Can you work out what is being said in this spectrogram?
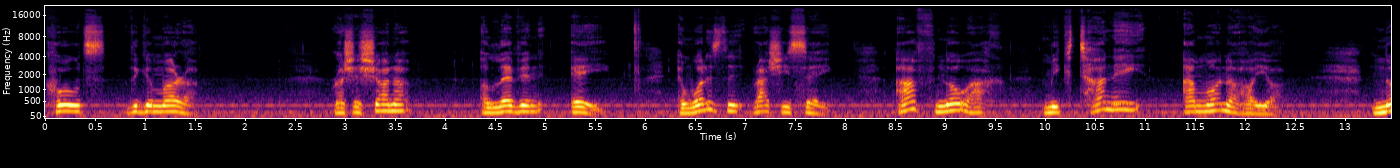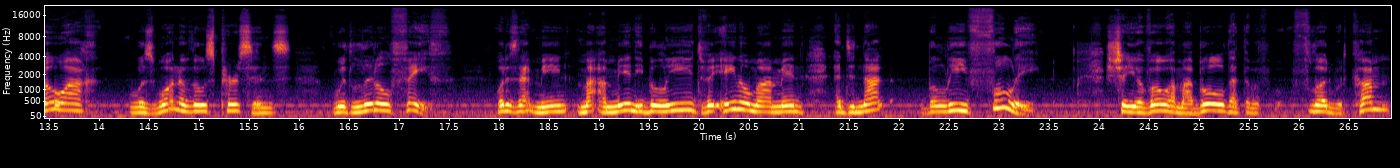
quotes the Gemara, Rosh Hashanah 11a. And what does the Rashi say? Af Noach miktane amona. Noach was one of those persons with little faith. What does that mean? Ma'amin, he believed, ve'eno ma'amin, and did not believe fully. Sheyavo hamabul, that the flood would come.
